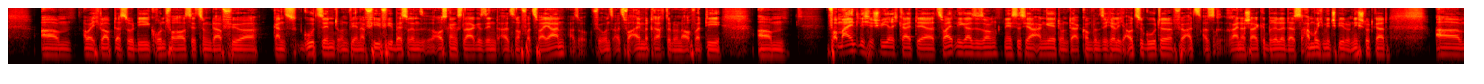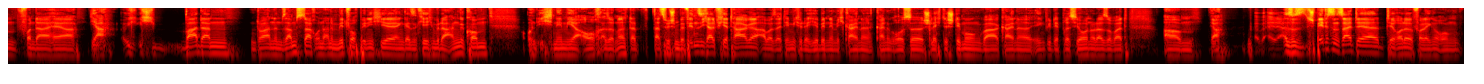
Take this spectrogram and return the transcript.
Ähm, aber ich glaube, dass so die Grundvoraussetzungen dafür ganz gut sind und wir in einer viel, viel besseren Ausgangslage sind als noch vor zwei Jahren. Also für uns als Verein betrachtet und auch was die ähm, vermeintliche Schwierigkeit der Zweitligasaison nächstes Jahr angeht. Und da kommt uns sicherlich auch zugute für als, als reiner Schalke-Brille, dass Hamburg mitspielt und nicht Stuttgart. Ähm, von daher, ja, ich, ich war dann, war an einem Samstag und an einem Mittwoch bin ich hier in Gelsenkirchen wieder angekommen. Und ich nehme hier auch, also ne, dazwischen befinden sich halt vier Tage, aber seitdem ich wieder hier bin, nehme ich keine, keine große schlechte Stimmung, war keine irgendwie Depression oder sowas. Ähm, ja, also spätestens seit der Terodde-Verlängerung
